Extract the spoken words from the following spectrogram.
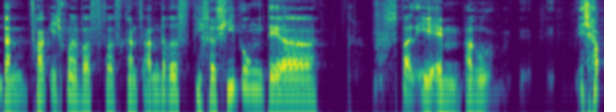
dann frage ich mal was, was ganz anderes. Die Verschiebung der Fußball-EM. Also ich habe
